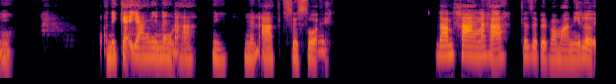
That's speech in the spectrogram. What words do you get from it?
นี่อันนี้แกะยางนิดนึงนะคะ นี่เม็อาร์ตสวยๆ ด้านข้างนะคะ ก็จะเป็นประมาณนี้เลย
